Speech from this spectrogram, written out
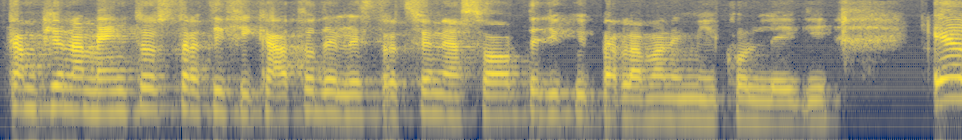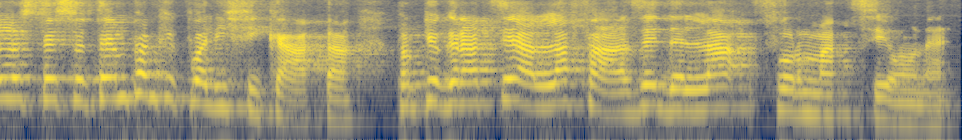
campionamento stratificato dell'estrazione a sorte di cui parlavano i miei colleghi e allo stesso tempo anche qualificata, proprio grazie alla fase della formazione.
